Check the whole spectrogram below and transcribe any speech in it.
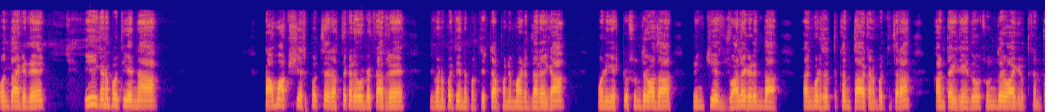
ಒಂದಾಗಿದೆ. ಈ ಗಣಪತಿಯನ್ನ ಕಾಮಾಕ್ಷಿ ಆಸ್ಪತ್ರೆ ರಸ್ತೆ ಕಡೆ ಹೋಗ್ಬೇಕಾದ್ರೆ ಈ ಗಣಪತಿಯನ್ನು ಪ್ರತಿಷ್ಠಾಪನೆ ಮಾಡಿದ್ದಾರೆ. ಈಗ ನೋಡಿ ಎಷ್ಟು ಸುಂದರವಾದ ಬೆಂಕಿಯ ಜ್ವಾಲೆಗಳಿಂದ ಕಂಗೊಳಿಸತಕ್ಕಂಥ ಗಣಪತಿ ತರ ಕಾಣ್ತಾ ಇದೆ. ಇದು ಸುಂದರವಾಗಿರ್ತಕ್ಕಂಥ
